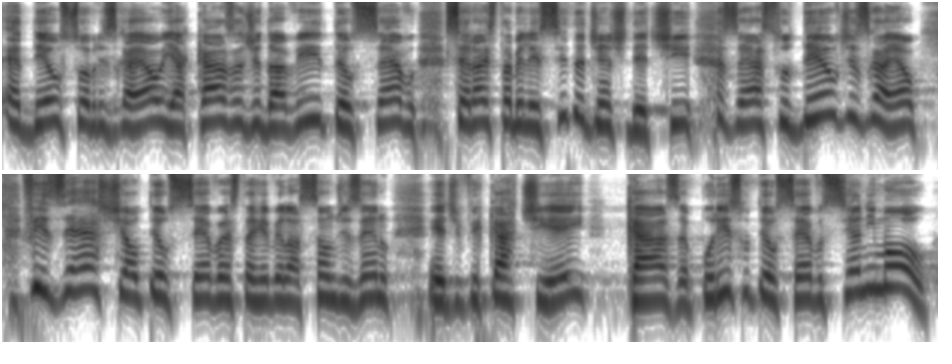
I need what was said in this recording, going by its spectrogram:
é Deus sobre Israel, e a casa de Davi, teu servo, será estabelecida diante de ti. Exército, Deus de Israel, fizeste ao teu servo esta revelação, dizendo: Edificar-te-ei casa. Por isso o teu servo se animou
